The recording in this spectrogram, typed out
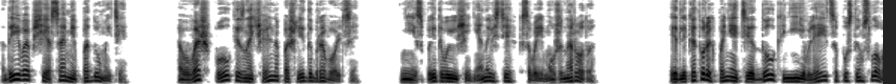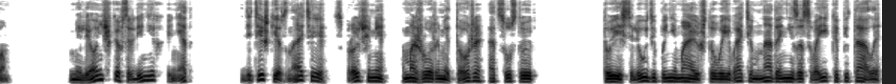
Да и вообще, сами подумайте. В ваш полк изначально пошли добровольцы, не испытывающие ненависти к своему же народу, и для которых понятие «долг» не является пустым словом. Миллиончиков среди них нет. Детишки знати с прочими мажорами тоже отсутствуют. То есть люди понимают, что воевать им надо не за свои капиталы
